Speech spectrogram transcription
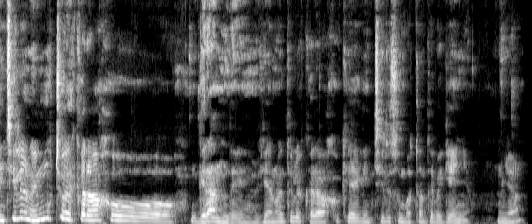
en Chile no hay muchos escarabajos grandes. Generalmente los escarabajos que hay aquí en Chile son bastante pequeños. ¿ya?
